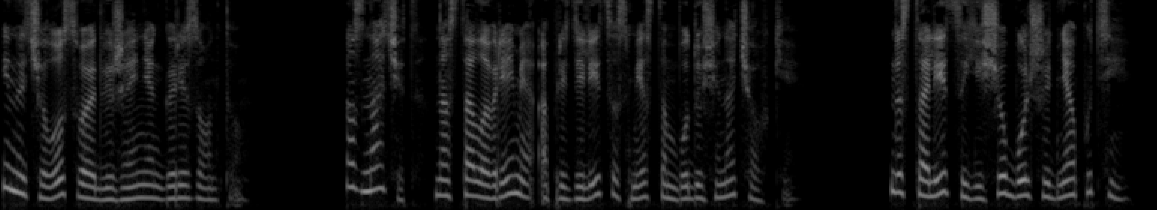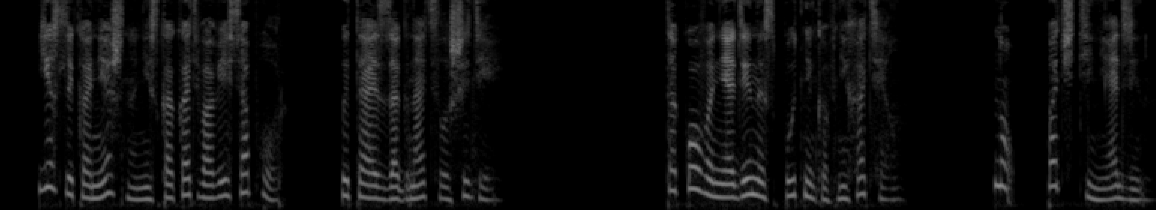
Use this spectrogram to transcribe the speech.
и начало свое движение к горизонту. А значит, настало время определиться с местом будущей ночевки. До столицы еще больше дня пути, если, конечно, не скакать во весь опор, пытаясь загнать лошадей. Такого ни один из спутников не хотел. Ну, почти ни один.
